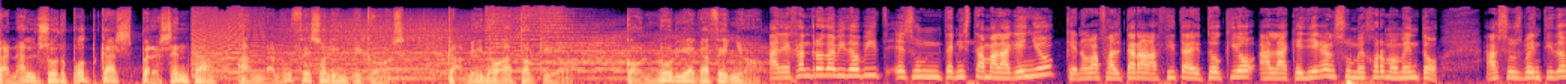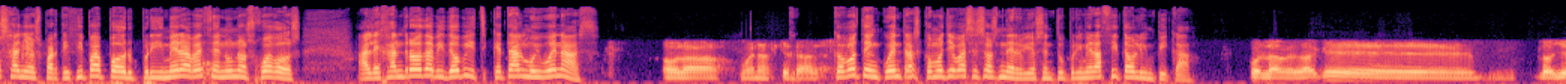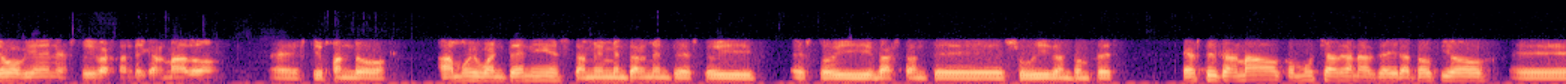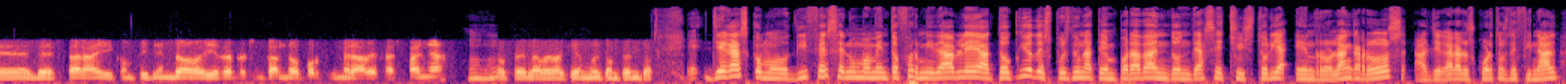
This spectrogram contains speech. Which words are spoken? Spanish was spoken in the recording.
Canal Sur Podcast presenta Andaluces Olímpicos, Camino a Tokio, con Nuria Gaciño. Alejandro Davidovich es un tenista malagueño que no va a faltar a la cita de Tokio, a la que llega en su mejor momento. A sus 22 años participa por primera vez en unos Juegos. Alejandro Davidovich, ¿qué tal? Muy buenas. Hola, buenas, ¿qué tal? ¿Cómo te encuentras? ¿Cómo llevas esos nervios en tu primera cita olímpica? Pues la verdad que lo llevo bien, estoy bastante calmado, eh, estoy jugando a muy buen tenis, también mentalmente estoy estoy bastante subido, entonces estoy calmado, con muchas ganas de ir a Tokio, eh, de estar ahí compitiendo y representando por primera vez a España, entonces la verdad que muy contento. Eh, llegas, como dices, en un momento formidable a Tokio después de una temporada en donde has hecho historia en Roland Garros al llegar a los cuartos de final.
